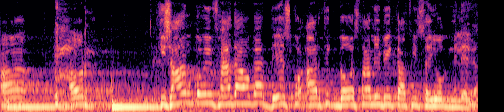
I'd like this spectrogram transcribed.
आ, और किसान को भी फायदा होगा देश को आर्थिक व्यवस्था में भी काफी सहयोग मिलेगा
